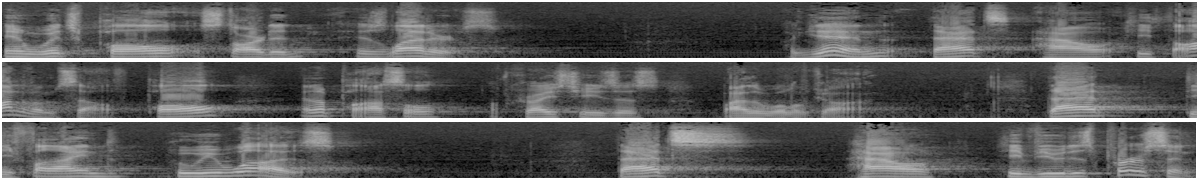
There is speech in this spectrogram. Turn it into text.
in which Paul started his letters. Again, that's how he thought of himself. Paul, an apostle of Christ Jesus by the will of God. That defined who he was. That's how he viewed his person.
